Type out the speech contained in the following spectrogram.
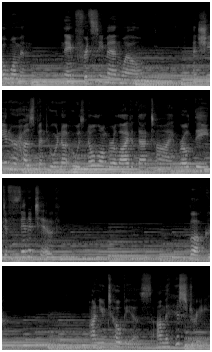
a woman named Fritzie Manuel. And she and her husband, who, were no, who was no longer alive at that time, wrote the definitive book on utopias, on the history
